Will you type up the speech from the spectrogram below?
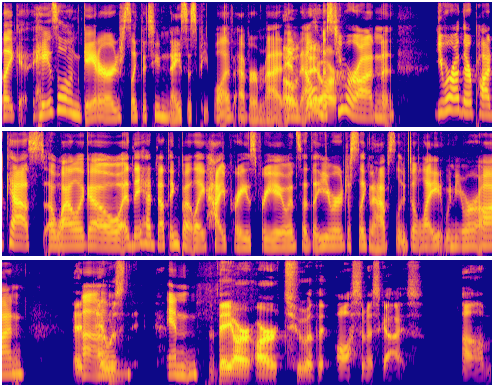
like Hazel and Gator are just like the two nicest people I've ever met. Oh, and are. you were on you were on their podcast a while ago and they had nothing but like high praise for you and said that you were just like an absolute delight when you were on. it, it was um, And they are are two of the awesomest guys. Um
